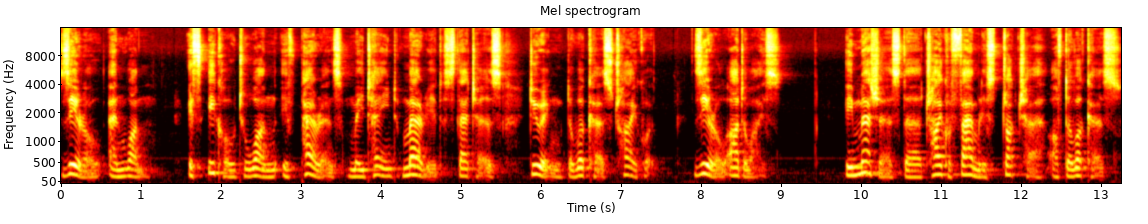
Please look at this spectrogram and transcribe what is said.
0 and 1. It's equal to 1 if parents maintained married status during the worker's triquet, zero otherwise. It measures the triquet family structure of the workers.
